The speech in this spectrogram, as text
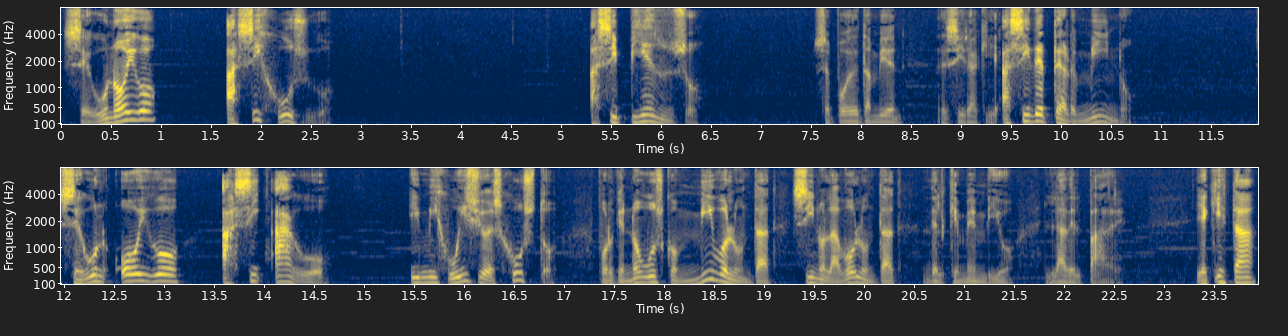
Según oigo, así juzgo. Así pienso. Se puede también decir aquí. Así determino. Según oigo, así hago. Y mi juicio es justo, porque no busco mi voluntad, sino la voluntad del que me envió, la del Padre. Y aquí está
